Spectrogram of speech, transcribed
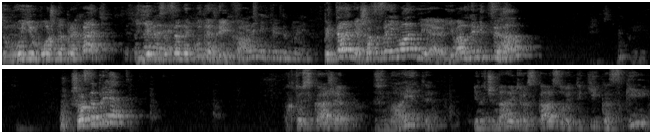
тому їм можна брехати. Їм за це не буде гріха. Питання, що це за Євангелія? Євангелія від циган? Що за бред? А хтось каже, знаєте, і починають розказувати такі казки,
